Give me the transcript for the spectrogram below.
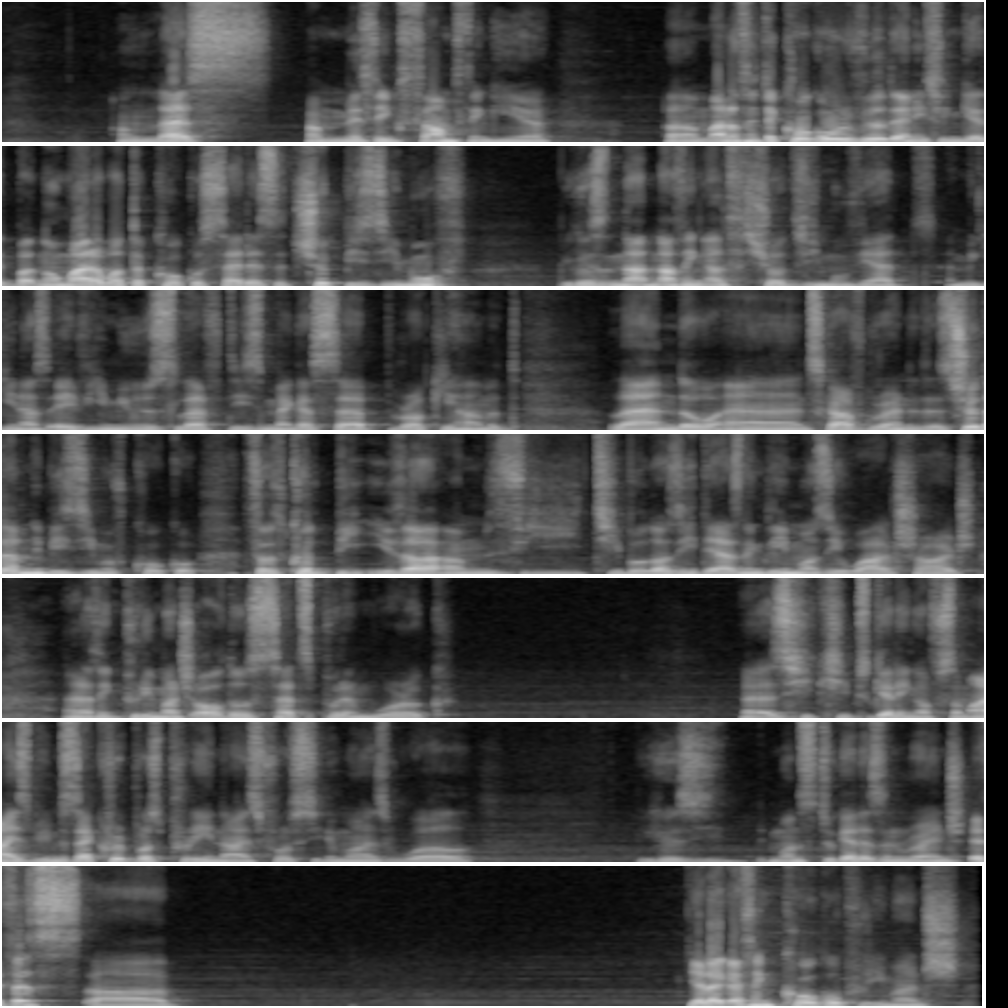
unless I'm missing something here. Um, I don't think the Koko revealed anything yet, but no matter what the Koko set is, it should be Z-move. Because not, nothing else showed Z-move yet. Magearna's AV, Muse, Lefties, Mega Sap, Rocky Helmet, Lando, and Scarf Granite. It should definitely be Z-move Koko. So it could be either um, the T-Bolt or the Dazzling Gleam or the Wild Charge. And I think pretty much all those sets put in work. As he keeps getting off some Ice Beams. That crit was pretty nice for Siduma as well. Because he wants to get us in range. If it's... Uh, yeah, like I think Koko pretty much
